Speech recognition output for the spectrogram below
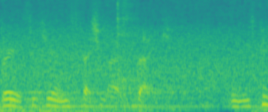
To secure and specialized bike in these peak.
